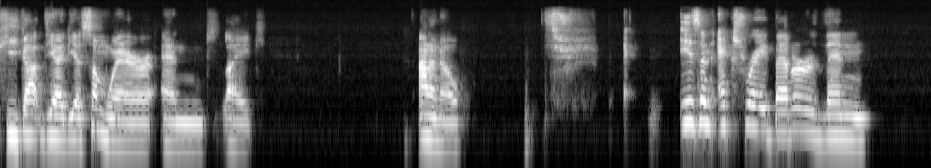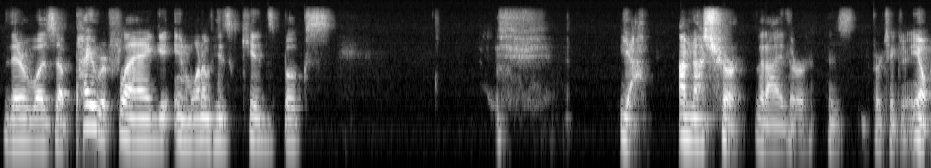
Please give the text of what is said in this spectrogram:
he got the idea somewhere, and, like, I don't know, is an x-ray better than there was a pirate flag in one of his kids' books? yeah, I'm not sure that either is particularly, you know,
